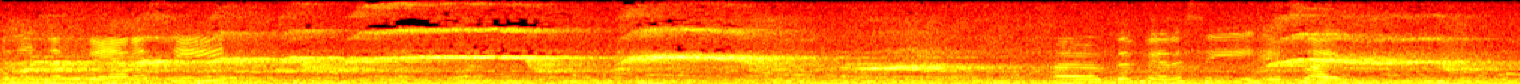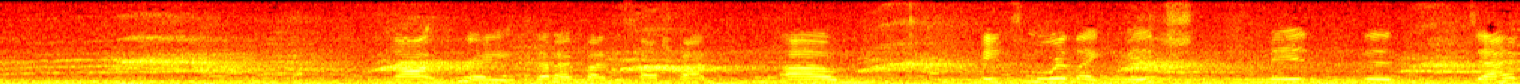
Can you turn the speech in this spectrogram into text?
And then the Fantasy, uh, the Fantasy, it's like not great that I'm by the splash pad. Um, it's more like mid mid the deck,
